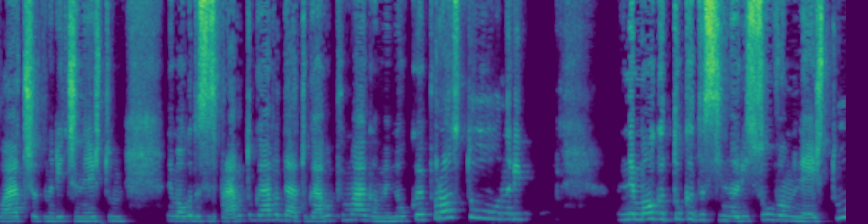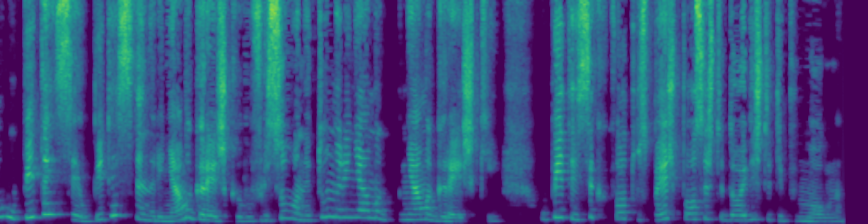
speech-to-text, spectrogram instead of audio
плачат, нали, че нещо не могат да се справят, тогава да, тогава помагаме. Но ако е просто нали, не мога тук да си нарисувам нещо, опитай се, опитай се, нали, няма грешка. В рисуването нали, няма, няма грешки. Опитай се каквото успееш, после ще дойде ще ти помогна.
